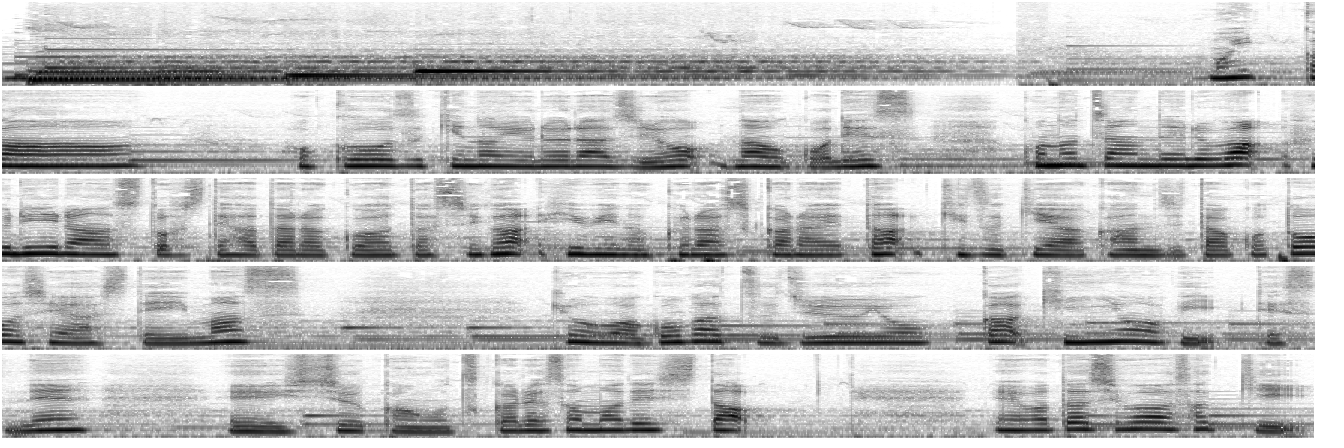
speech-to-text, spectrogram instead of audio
もういっか北欧好きのゆるラジオなおこです。このチャンネルはフリーランスとして働く私が日々の暮らしから得た気づきや感じたことをシェアしています。今日は5月14日金曜日ですね、えー、1週間お疲れ様でした、えー、私はさっき、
